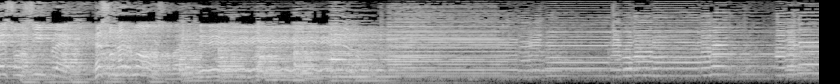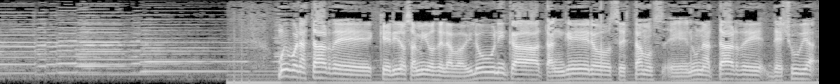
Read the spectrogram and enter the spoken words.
es un simple, es un hermoso berretín. Muy buenas tardes, queridos amigos de la Babilónica, tangueros. Estamos en una tarde de lluvia,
